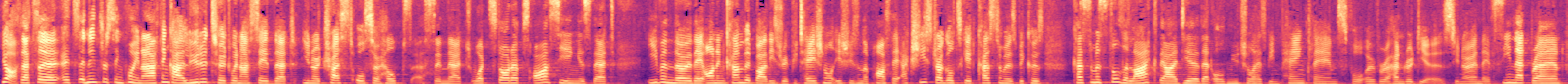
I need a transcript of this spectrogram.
yeah, that's a it's an interesting point, and I think I alluded to it when I said that you know trust also helps us in that what startups are seeing is that even though they aren't encumbered by these reputational issues in the past, they actually struggle to get customers because customers still like the idea that Old Mutual has been paying claims for over 100 years, you know, and they've seen that brand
